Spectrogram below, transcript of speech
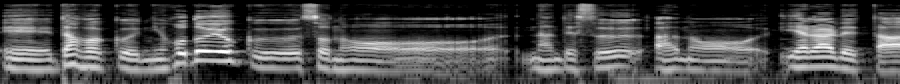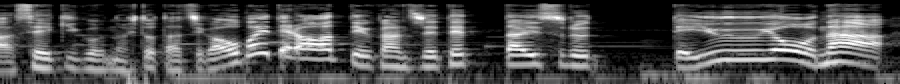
えー、ダバ君に程よく、その、なんです、あの、やられた正規軍の人たちが覚えてろっていう感じで撤退するっていうような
